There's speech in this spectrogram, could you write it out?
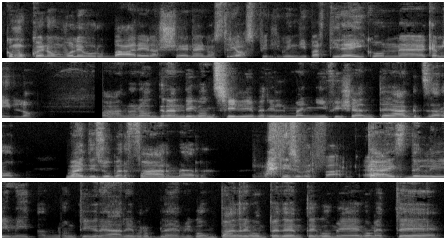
Comunque non volevo rubare la scena ai nostri ospiti, quindi partirei con eh, Camillo. Ah, non ho grandi consigli per il magnificente Axaroth. Vai di Super Farmer. di Super Farm. Eh, Sky's the limit, non ti creare problemi. Con un padre competente come, come te,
